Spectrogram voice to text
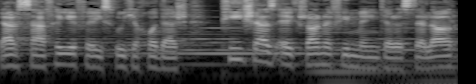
در صفحه فیسبوک خودش پیش از اکران فیلم اینترستلار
